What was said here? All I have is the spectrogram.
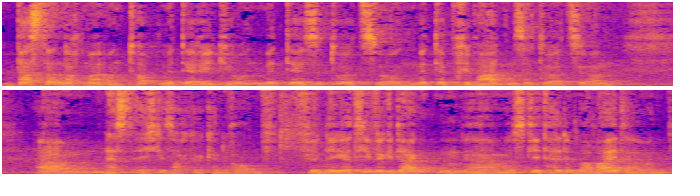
Und das dann nochmal on top mit der Region, mit der Situation, mit der privaten Situation, ähm, lässt ehrlich gesagt gar keinen Raum für negative Gedanken. Ähm, es geht halt immer weiter und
